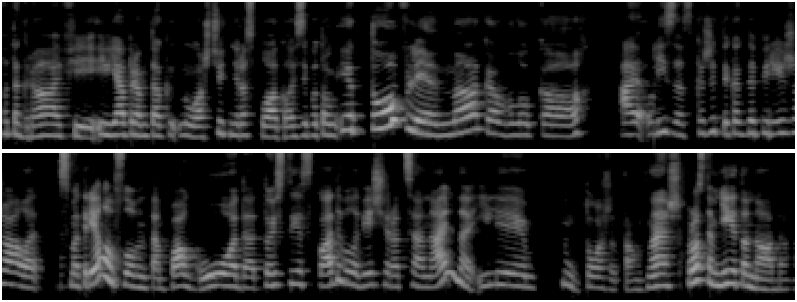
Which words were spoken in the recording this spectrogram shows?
фотографии, и я прям так, ну, аж чуть не расплакалась, и потом и туфли на каблуках. А, Лиза, скажи, ты когда переезжала, смотрела условно там погода, то есть ты складывала вещи рационально или, ну, тоже там, знаешь, просто мне это надо?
